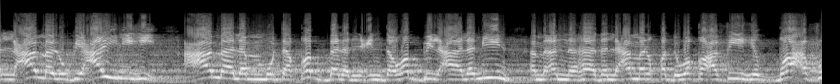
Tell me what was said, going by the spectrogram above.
العمل بعينه عملا متقبلا عند رب العالمين أم أن هذا العمل قد وقع فيه الضعف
